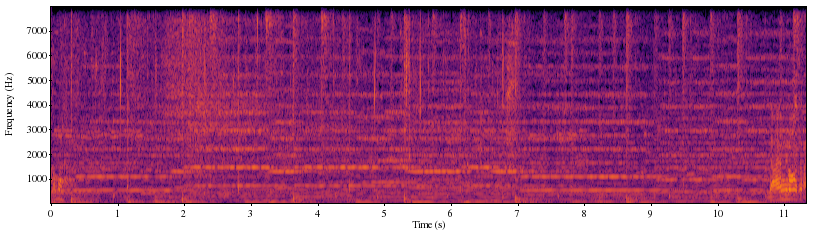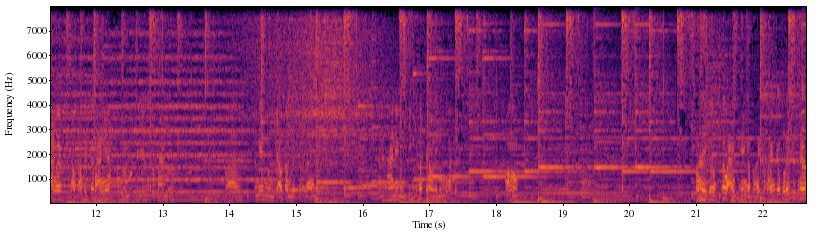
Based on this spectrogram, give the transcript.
sống à Rồi ăn ngon các bạn ơi, chào tạm biệt các bạn nha, không làm mất thời gian các bạn nữa. Và anh em mình chào tạm biệt các bạn đây. Anh hai anh em mình chiến hết cái nào này luôn các bạn. Quá ngon. Rồi thì các bạn. Hẹn gặp lại các bạn trong clip tiếp theo.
